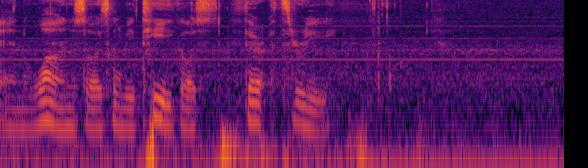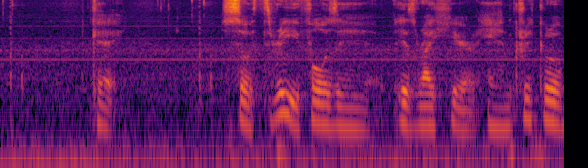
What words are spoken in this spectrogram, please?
and 1 so it's going to be t equals 3 okay. So 3 falls in is right here and critical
